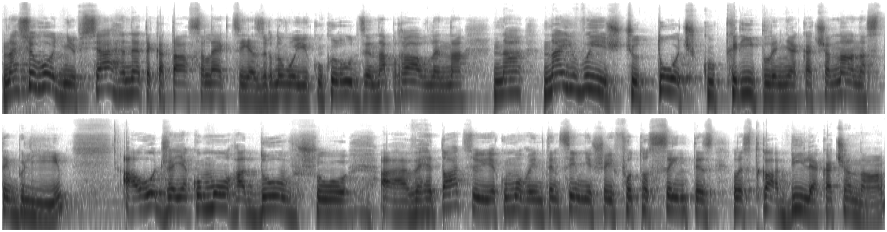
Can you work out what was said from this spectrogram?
На сьогодні вся генетика та селекція зернової кукурудзи направлена на найвищу точку кріплення качана на стеблі. А отже, якомога довшу вегетацію, якомога інтенсивніший фотосинтез листка біля качана.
